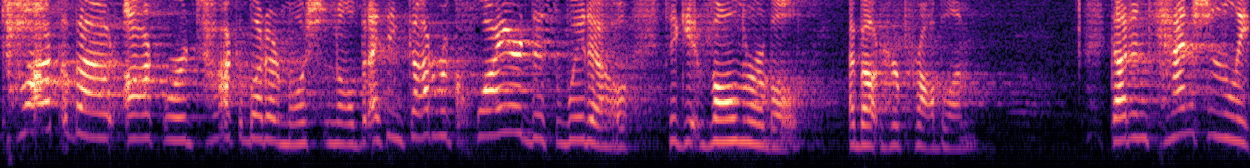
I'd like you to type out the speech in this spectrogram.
talk about awkward, talk about emotional, but I think God required this widow to get vulnerable about her problem. God intentionally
